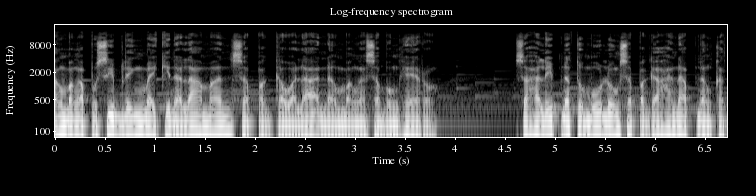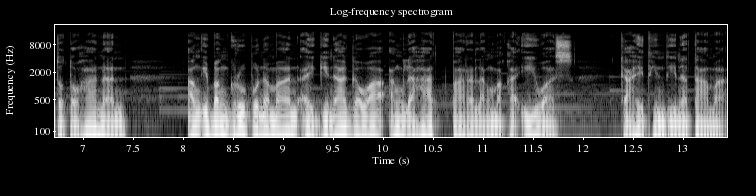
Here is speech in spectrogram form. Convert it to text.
ang mga posibleng may kinalaman sa pagkawala ng mga sabonghero. Sa halip na tumulong sa paghahanap ng katotohanan, ang ibang grupo naman ay ginagawa ang lahat para lang makaiwas kahit hindi na tama.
